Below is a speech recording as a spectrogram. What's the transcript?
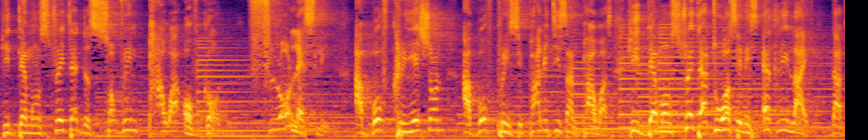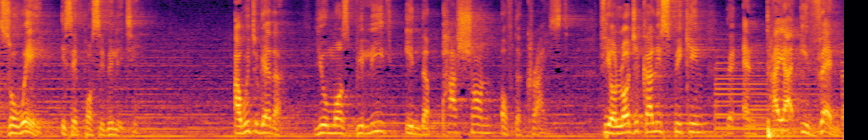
he demonstrated the sovereign power of God flawlessly above creation above principalities and powers he demonstrated to us in his earthly life that Zoe is a possibility are we together you must believe in the passion of the Christ theologically speaking the entire event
